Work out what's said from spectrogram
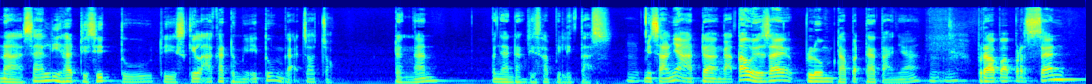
Nah saya lihat di situ di skill academy itu nggak cocok dengan penyandang disabilitas. Misalnya ada nggak tahu ya saya belum dapat datanya berapa persen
